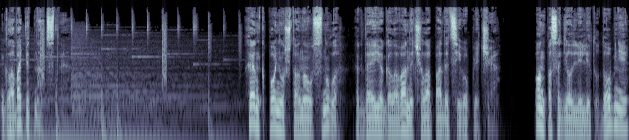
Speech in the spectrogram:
Глава 15 Хэнк понял, что она уснула, когда ее голова начала падать с его плеча. Он посадил Лилит удобнее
